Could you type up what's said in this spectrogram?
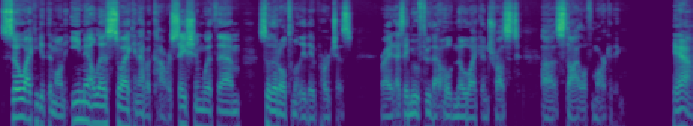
so I can get them on the email list, so I can have a conversation with them, so that ultimately they purchase, right? As they move through that whole know, like, and trust uh, style of marketing. Yeah.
